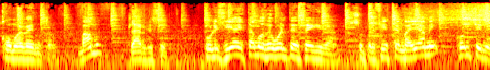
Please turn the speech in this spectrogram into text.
como evento. ¿Vamos? Claro que sí. Publicidad y estamos de vuelta enseguida. Superfiesta en Miami continúa.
